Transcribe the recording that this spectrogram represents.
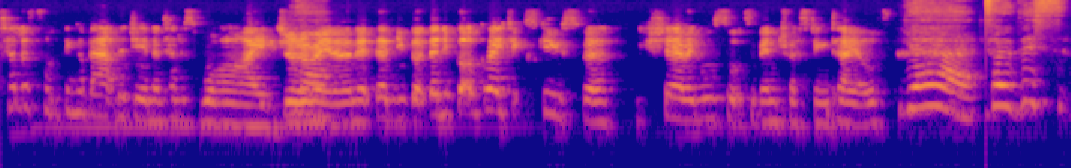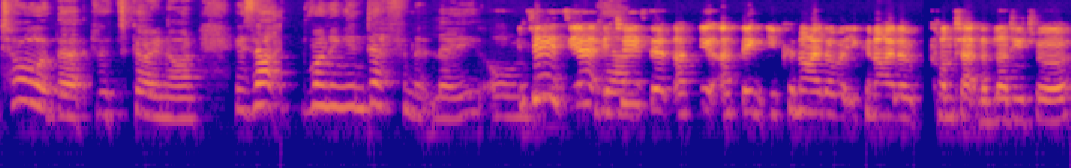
tell us something about the gin and tell us why. Do you know what I mean? And it, then you've got then you've got a great excuse for sharing all sorts of interesting tales. Yeah. So this tour that, that's going on, is that running indefinitely? Or It is, yeah, it Yeah. is. That I think I think you can either you can either contact the bloody tour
